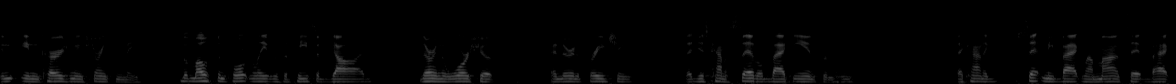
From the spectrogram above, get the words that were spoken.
and encourage me and strengthen me. But most importantly, it was the peace of God during the worship and during the preaching that just kind of settled back in for me. That kind of set me back, my mindset back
